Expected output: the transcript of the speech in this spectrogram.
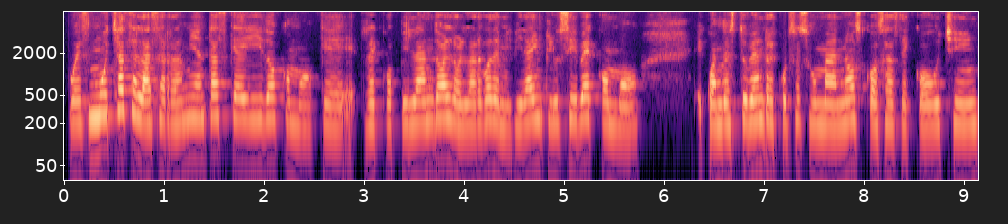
pues muchas de las herramientas que he ido como que recopilando a lo largo de mi vida, inclusive como cuando estuve en recursos humanos, cosas de coaching,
